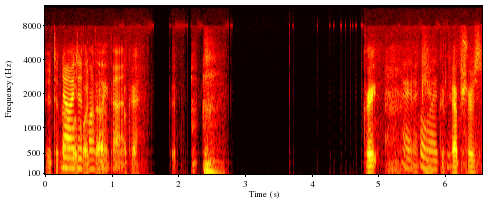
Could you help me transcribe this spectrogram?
it did No, not it look, didn't like, look that. like that. Okay, good. Great, All right, thank you. Good please. captures.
